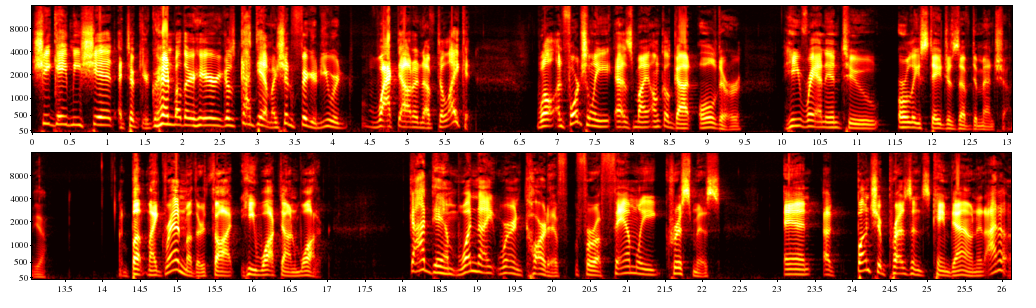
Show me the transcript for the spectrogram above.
She gave me shit. I took your grandmother here. He goes, God damn, I should have figured you were whacked out enough to like it. Well, unfortunately, as my uncle got older, he ran into early stages of dementia. Yeah. But my grandmother thought he walked on water. Goddamn, one night we're in Cardiff for a family Christmas, and a bunch of presents came down. And I don't,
